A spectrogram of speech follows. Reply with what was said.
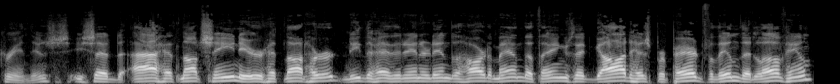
Corinthians, he said, Eye hath not seen, ear hath not heard, neither hath it entered into the heart of man the things that God has prepared for them that love him.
